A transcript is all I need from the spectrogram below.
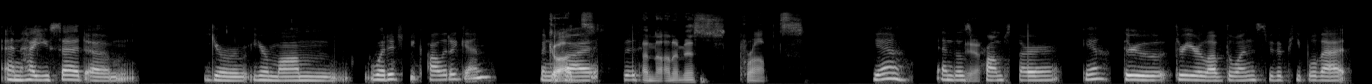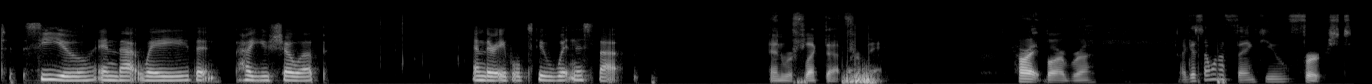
and how you said um your your mom what did she call it again when God's God anonymous prompts. Yeah and those yeah. prompts are yeah through through your loved ones through the people that see you in that way that how you show up. And they're able to witness that. And reflect that for me. All right barbara. I guess I want to thank you first.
